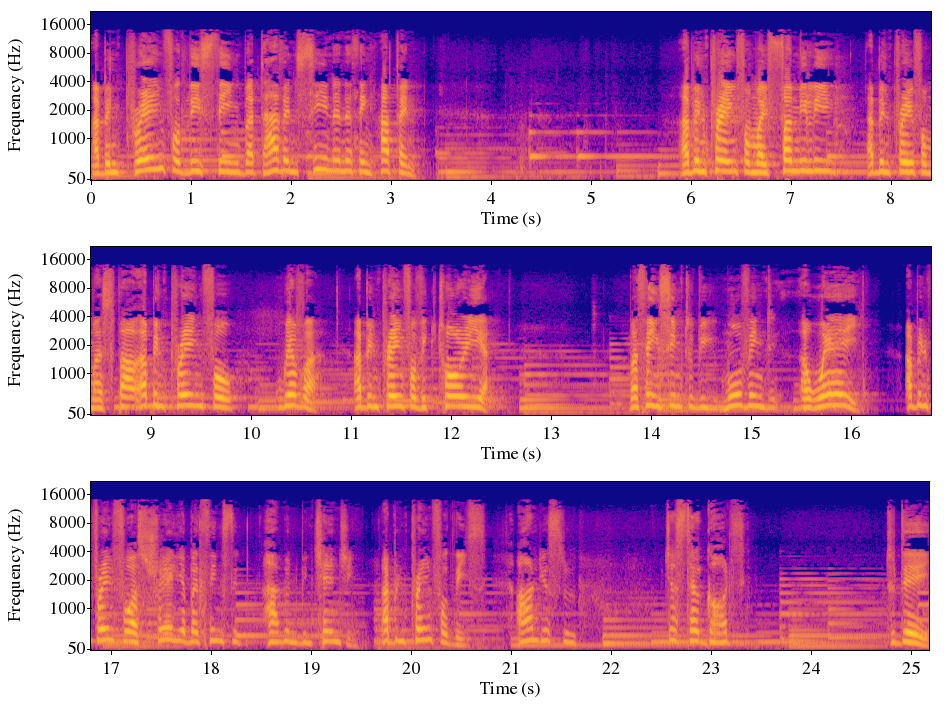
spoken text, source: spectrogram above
I've been praying for this thing, but I haven't seen anything happen. I've been praying for my family. I've been praying for my spouse. I've been praying for whoever. I've been praying for Victoria. But things seem to be moving away. I've been praying for Australia, but things haven't been changing. I've been praying for this. I want you to just tell God today,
